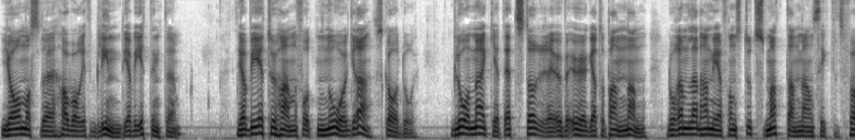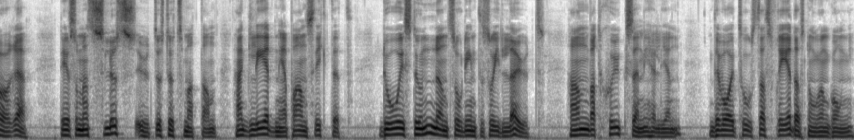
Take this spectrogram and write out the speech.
Jag måste ha varit blind, jag vet inte. Jag vet hur han fått några skador. Blåmärket, ett större över ögat och pannan. Då ramlade han ner från studsmattan med ansiktet före. Det är som en sluss ut ur studsmattan. Han gled ner på ansiktet. Då i stunden såg det inte så illa ut. Han vart sjuk sen i helgen. Det var i torsdags fredags någon gång.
